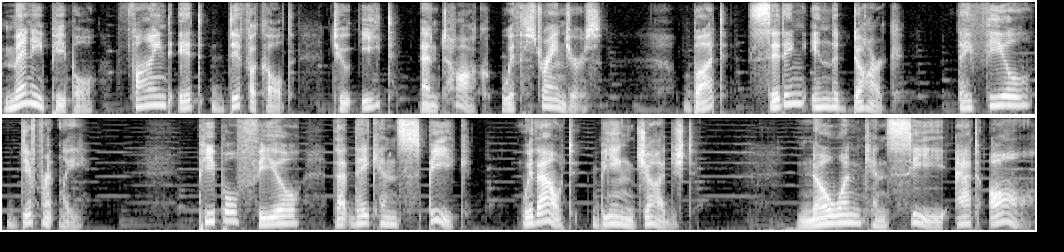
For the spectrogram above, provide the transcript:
Many people find it difficult to eat and talk with strangers, but sitting in the dark, they feel differently. People feel that they can speak without being judged no one can see at all.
